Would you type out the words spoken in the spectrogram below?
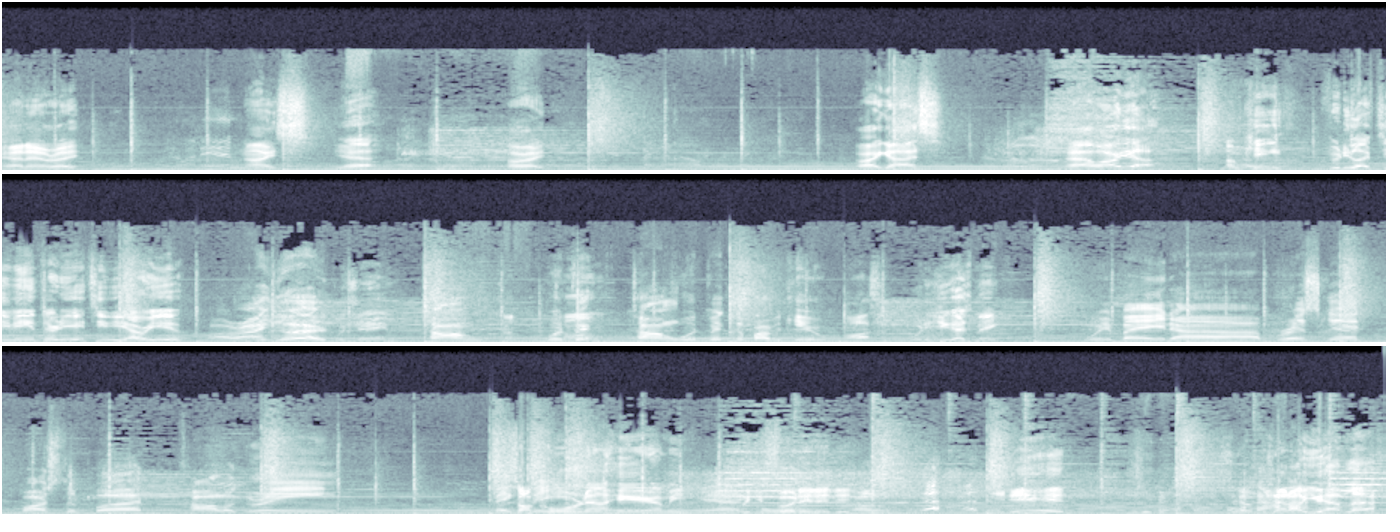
Yeah, I know, right? Nice. Yeah. All right. All right, guys. How are you? I'm Keith, Foodie Life TV and 30A TV. How are you? All right, good. What's your name? Tong. With Vic, Tong with Victor Barbecue. Awesome. What did you guys make? We made uh, brisket, busted butt, collard green. baked Saw beans. corn out here. I mean, Yeah, put your corn. foot in it, didn't you? Oh. You did. So, is that all you have left?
